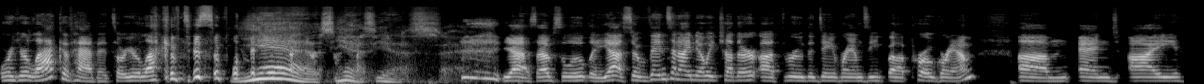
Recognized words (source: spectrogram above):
or your lack of habits or your lack of discipline yes yes yes yes absolutely yeah so vince and i know each other uh, through the dave ramsey uh, program um, and i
